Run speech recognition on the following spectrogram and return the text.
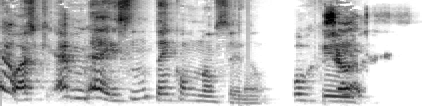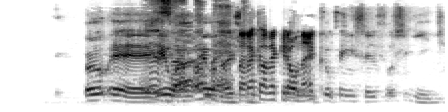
Eu acho que é, é isso, não tem como não ser, não. Porque. Se ela- Eu, é, eu, eu acho Será que ela vai criar o O Nexus? que eu pensei foi o seguinte:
